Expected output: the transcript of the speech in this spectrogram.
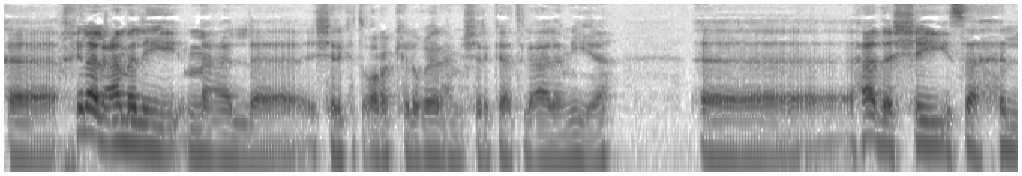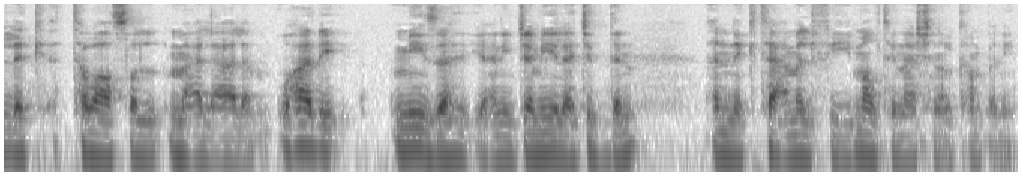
آه، خلال عملي مع شركة أوراكل وغيرها من الشركات العالمية آه، هذا الشيء يسهل لك التواصل مع العالم وهذه ميزة يعني جميلة جدا أنك تعمل في multinational company.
